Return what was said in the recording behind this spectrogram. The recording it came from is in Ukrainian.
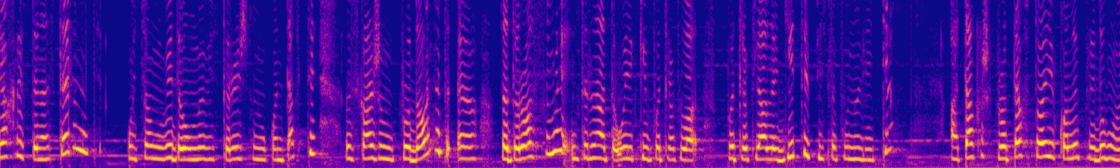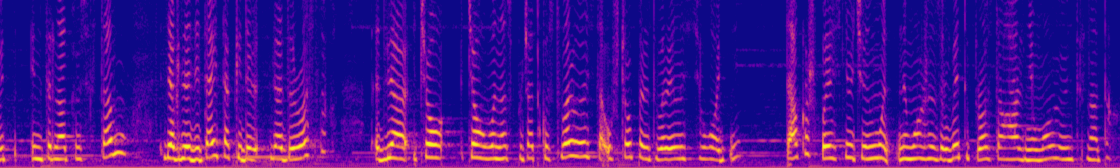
Я Христина Стернець. У цьому відео ми в історичному контексті розкажемо про догляд е, за дорослими інтернату, у потрапла, потрапляли діти після повноліття, а також про те, хто і коли придумав інтернатну систему як для дітей, так і для- дорослих, для чого, чого вона спочатку створювалася та у що перетворилась сьогодні. Також поясню, чому не можна зробити просто гарні умови в інтернатах.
